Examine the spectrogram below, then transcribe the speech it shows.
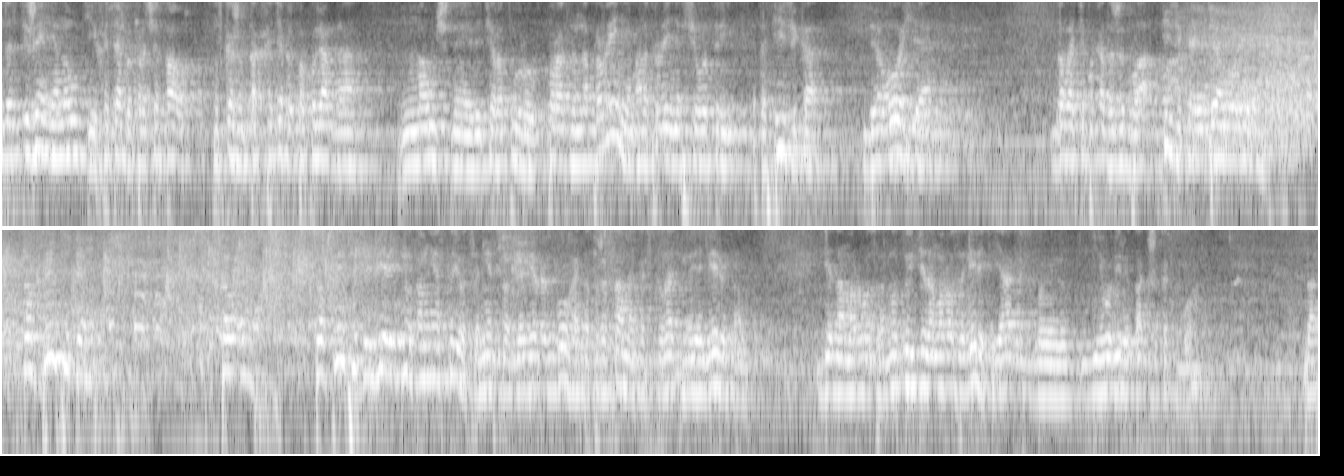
достижения науки и хотя бы прочитал, ну, скажем так, хотя бы популярно научную литературу по разным направлениям, а направления всего три. Это физика, биология давайте пока даже два, физика и биология, то в принципе, то, то в принципе верить, ну там не остается места для веры в Бога, это то же самое, как сказать, ну я верю там в Деда Мороза, ну вы в Деда Мороза верите, я как бы в него верю так же, как в Бога. Да.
